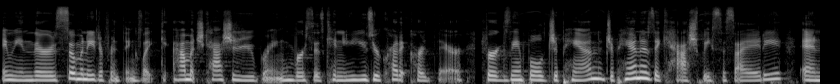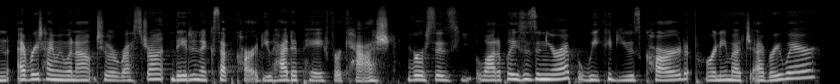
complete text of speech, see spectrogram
I mean, there's so many different things like how much cash did you bring versus can you use your credit card there? For example, Japan. Japan is a cash based society. And every time we went out to a restaurant, they didn't accept card. You had to pay for cash versus a lot of places in Europe, we could use card pretty much everywhere.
